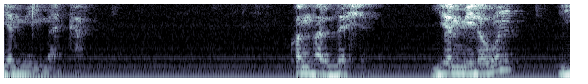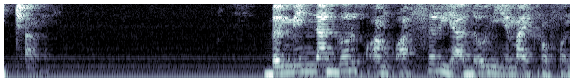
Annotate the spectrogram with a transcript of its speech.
የሚመከር conversation የሚለውን ይጫኑ። በሚናገሩት ቋንቋ ስር ያለውን የማይክሮፎን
